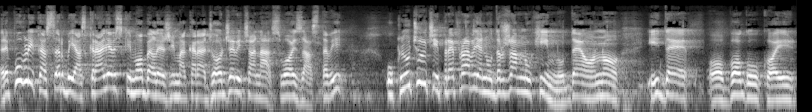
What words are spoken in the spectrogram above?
Republika Srbija s kraljevskim obeležima Karadžorđevića na svoj zastavi, uključujući prepravljenu državnu himnu, gde ono ide o Bogu koji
